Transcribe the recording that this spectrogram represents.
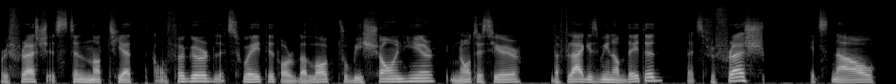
refresh it's still not yet configured let's wait it for the log to be shown here notice here the flag is being updated let's refresh it's now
